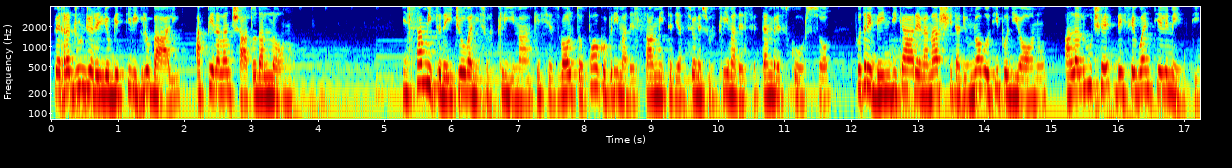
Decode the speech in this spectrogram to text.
per raggiungere gli obiettivi globali appena lanciato dall'ONU. Il summit dei giovani sul clima, che si è svolto poco prima del summit di azione sul clima del settembre scorso, potrebbe indicare la nascita di un nuovo tipo di ONU alla luce dei seguenti elementi.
